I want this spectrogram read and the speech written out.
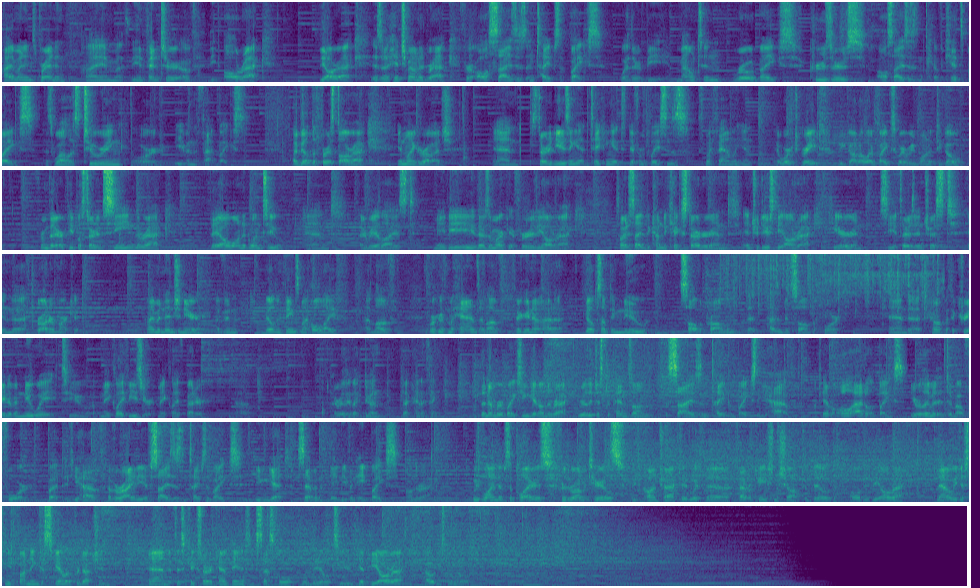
Hi, my name is Brandon. I am the inventor of the All Rack. The All Rack is a hitch-mounted rack for all sizes and types of bikes, whether it be mountain, road bikes, cruisers, all sizes of kids bikes, as well as touring or even fat bikes. I built the first All Rack in my garage and started using it, taking it to different places with my family and it worked great. We got all our bikes where we wanted to go from there, people started seeing the rack. They all wanted one too, and I realized maybe there's a market for the all rack. So I decided to come to Kickstarter and introduce the all rack here and see if there's interest in the broader market. I'm an engineer. I've been building things my whole life. I love working with my hands. I love figuring out how to build something new, solve a problem that hasn't been solved before and uh, to come up with a creative and new way to make life easier, make life better. Uh, I really like doing that kind of thing. The number of bikes you can get on the rack really just depends on the size and type of bikes that you have. If you have all adult bikes, you're limited to about four, but if you have a variety of sizes and types of bikes, you can get seven, maybe even eight bikes on the rack. We've lined up suppliers for the raw materials. We've contracted with a fabrication shop to build all of the all rack. Now we just need funding to scale up production and if this Kickstarter campaign is successful, we'll be able to get the Rack out into the world.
